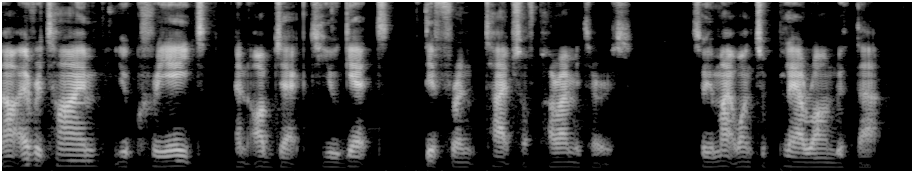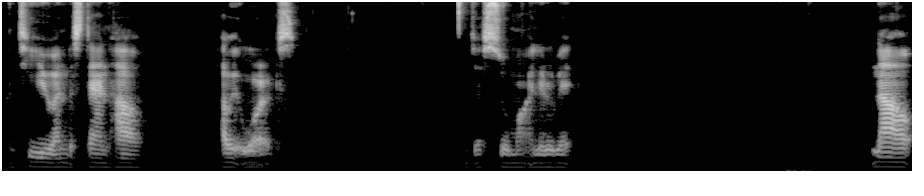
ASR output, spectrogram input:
Now, every time you create an object, you get different types of parameters. So you might want to play around with that until you understand how, how it works. Just zoom out a little bit. Now,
